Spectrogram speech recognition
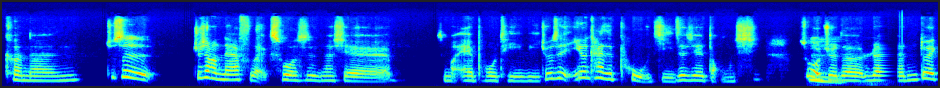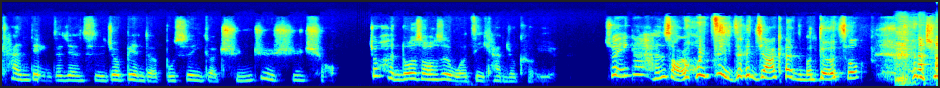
可能就是就像 Netflix 或是那些什么 Apple TV，就是因为开始普及这些东西，所以我觉得人对看电影这件事就变得不是一个群聚需求，就很多时候是我自己看就可以了。所以应该很少人会自己在家看什么德州 去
